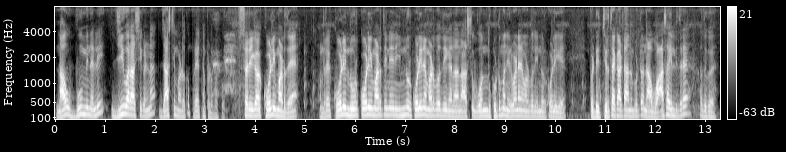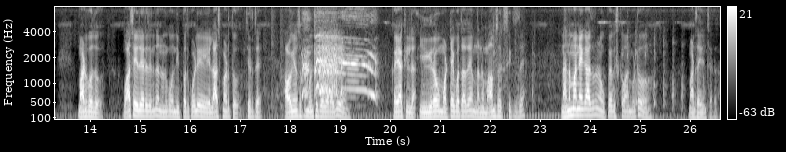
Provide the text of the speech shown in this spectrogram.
ನಾವು ಭೂಮಿನಲ್ಲಿ ಜೀವರಾಶಿಗಳನ್ನ ಜಾಸ್ತಿ ಮಾಡೋಕ್ಕೆ ಪ್ರಯತ್ನ ಪಡಬೇಕು. ಸರ್, ಈಗ ಕೋಳಿ ಮಾಡಿದೆ. ಅಂದರೆ ಕೋಳಿ ನೂರು ಕೋಳಿ ಮಾಡ್ತೀನಿ, ಇನ್ನೂರು ಕೋಳಿನೇ ಮಾಡ್ಬೋದು. ಈಗ ನಾನು ಅಷ್ಟು ಒಂದು ಕುಟುಂಬ ನಿರ್ವಹಣೆ ಮಾಡ್ಬೋದು ಇನ್ನೂರು ಕೋಳಿಗೆ. ಬಟ್ ಈ ಚಿರತೆ ಕಾಟ ಅಂದ್ಬಿಟ್ಟು ನಾವು ವಾಸ ಇಲ್ಲಿದ್ದರೆ ಅದಕ್ಕೆ ಮಾಡ್ಬೋದು. ವಾಸ ಇಲ್ಲದೇ ಇರೋದ್ರಿಂದ ನನಗೂ ಒಂದು ಇಪ್ಪತ್ತು ಕೋಳಿ ಲಾಸ್ ಮಾಡ್ತು ಚಿರತೆ. ಅವಾಗೇನು ಸ್ವಲ್ಪ ಮನ್ಸು ಬೇಜಾರಾಗಿ ಕೈ ಹಾಕಲಿಲ್ಲ. ಈಗ ಇರೋ ಮೊಟ್ಟೆಗೆ ಬರ್ತದೆ ನನಗೆ ಮಾಂಸಕ್ಕೆ ಸಿಗ್ತದೆ. ನನ್ನ ಮನೆಗಾದರೂ ನಾನು ಉಪಯೋಗಿಸ್ಕೊ ಅಂದ್ಬಿಟ್ಟು ಮಾಡ್ತಾಯಿದ್ದೀನಿ ಸರ್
